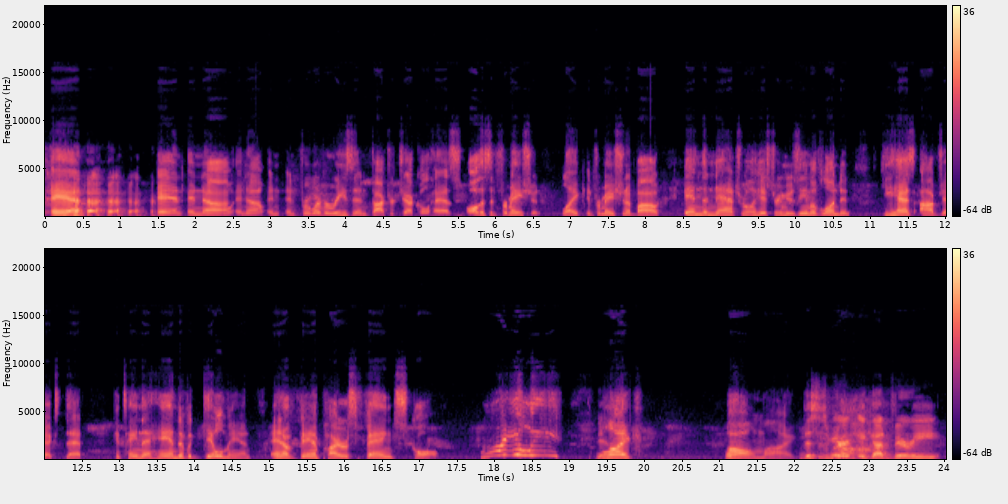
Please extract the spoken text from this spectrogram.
And and and now and now and, and for whatever reason dr jekyll has all this information like information about in the natural history museum of london he has objects that contain the hand of a gill man and a vampire's fanged skull really Yeah. like Well, oh my this is where it got very.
